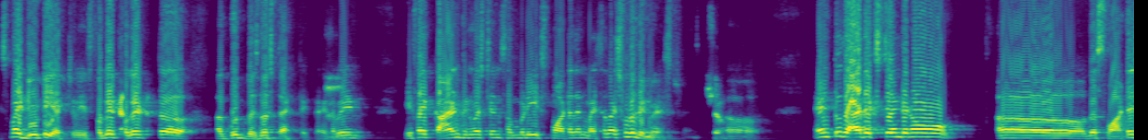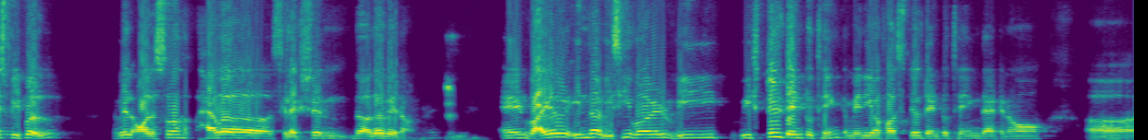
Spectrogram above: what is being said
It's my duty actually. It's forget forget uh, a good business tactic, right? I Mm. mean, if I can't invest in somebody smarter than myself, I shouldn't invest. right? Sure. Uh, and to that extent, you know, uh, the smartest people will also have a selection the other way around. Right? Mhm. And while in the VC world, we we still tend to think, many of us still tend to think that you know uh,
